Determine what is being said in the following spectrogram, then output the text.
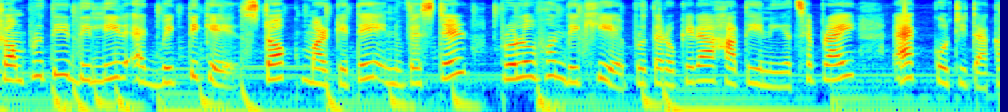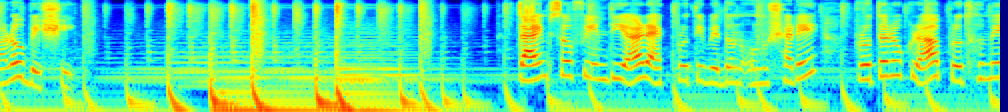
সম্প্রতি দিল্লির এক ব্যক্তিকে স্টক মার্কেটে ইনভেস্টের প্রলোভন দেখিয়ে প্রতারকেরা হাতিয়ে নিয়েছে প্রায় এক কোটি টাকারও বেশি। টাইমস অফ ইন্ডিয়ার এক প্রতিবেদন অনুসারে, প্রতারকরা প্রথমে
